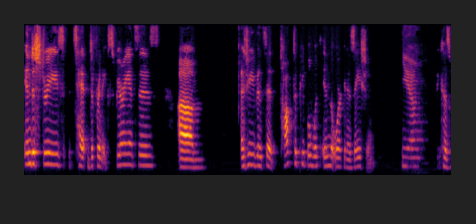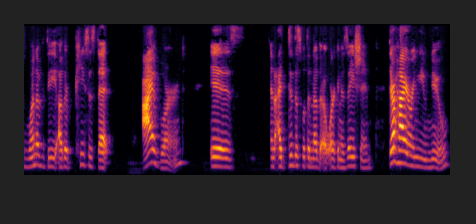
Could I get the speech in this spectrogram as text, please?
industries, t- different experiences. Um, as you even said, talk to people within the organization. Yeah. Because one of the other pieces that I've learned is, and I did this with another organization, they're hiring you new,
